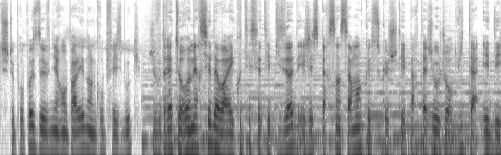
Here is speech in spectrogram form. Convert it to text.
je te propose de venir en parler dans le groupe Facebook. Je voudrais te remercier d'avoir écouté cet épisode et j'espère sincèrement que ce que je t'ai partagé aujourd'hui t'a aidé.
